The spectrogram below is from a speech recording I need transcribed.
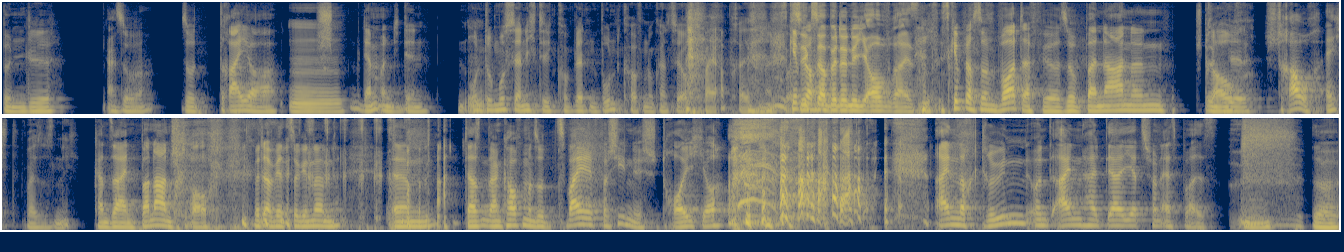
Bündel, also so Dreier, Hm. wie nennt man die denn? Und du musst ja nicht den kompletten Bund kaufen, du kannst ja auch zwei abreißen. einfach. gibt Sixer auch- bitte nicht aufreißen. Es gibt auch so ein Wort dafür, so Bananen. Strauch. Strauch, echt? Weiß es nicht. Kann sein. Bananenstrauch. Wird aber jetzt so genannt. ähm, das, dann kauft man so zwei verschiedene Sträucher. einen noch grün und einen halt, der jetzt schon essbar ist. So,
